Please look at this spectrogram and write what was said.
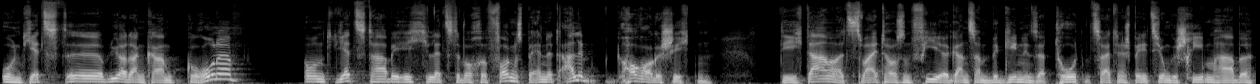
Und jetzt, äh, ja, dann kam Corona und jetzt habe ich letzte Woche Folgendes beendet. Alle Horrorgeschichten, die ich damals 2004 ganz am Beginn in dieser toten Zeit in der Spedition geschrieben habe,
